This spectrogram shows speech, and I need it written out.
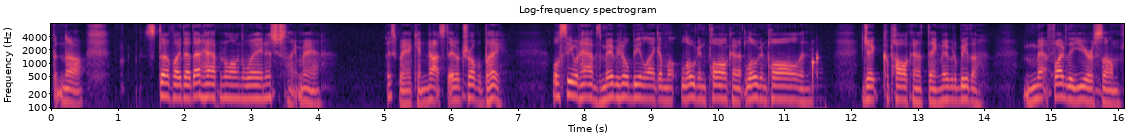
But no, stuff like that that happened along the way, and it's just like, man, this man cannot stay out of trouble. But hey, we'll see what happens. Maybe he'll be like a Logan Paul kind of Logan Paul and Jake Paul kind of thing. Maybe it'll be the fight of the year or something.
